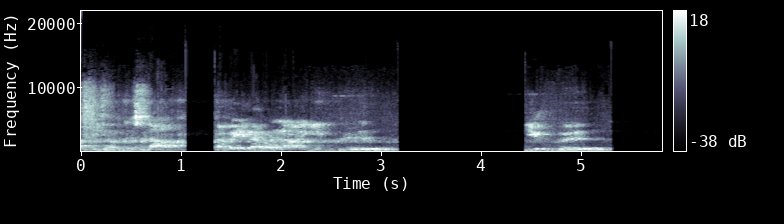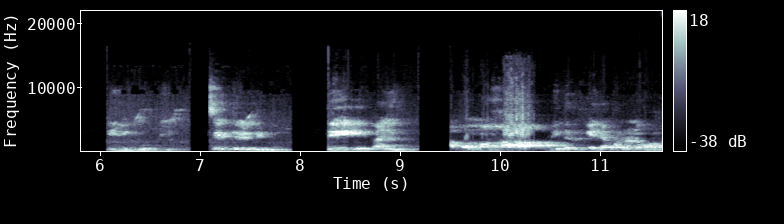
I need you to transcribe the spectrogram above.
அப்படின்னு வந்துச்சுன்னா நம்ம என்ன பண்ணலாம்? இவ்வு இனி கொக்கி சேர்த்து எழுதிடணும் தேவன் அப்ப மகா அப்படிங்கிறதுக்கு என்ன பண்ணணும்?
